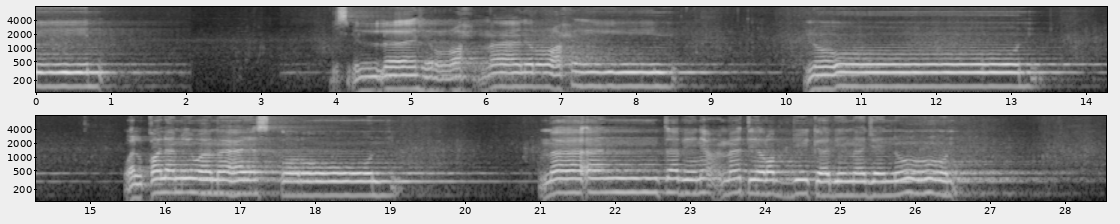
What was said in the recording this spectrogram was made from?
بسم الله الرحمن الرحيم. نون. والقلم وما يسطرون. ما أنت بنعمة ربك بمجنون.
